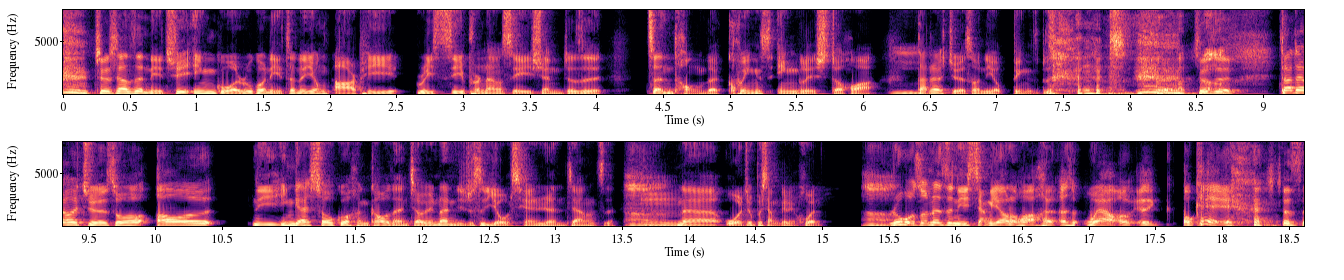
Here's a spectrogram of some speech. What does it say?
就像是你去英国，如果你真的用 RP Receipt Pronunciation，就是正统的 Queen's English 的话，嗯、大家会觉得说你有病，是不是？就是大家会觉得说：“哦，你应该受过很高等教育，那你就是有钱人这样子。”嗯，那我就不想跟你混。嗯，如果说那是你想要的话，很，Well，OK，、就是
